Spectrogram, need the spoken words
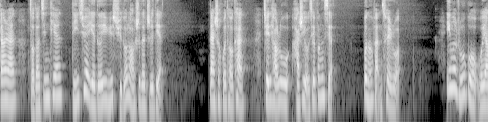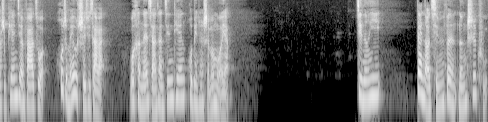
当然，走到今天的确也得益于许多老师的指点，但是回头看这条路还是有些风险，不能反脆弱。因为如果我要是偏见发作或者没有持续下来，我很难想象今天会变成什么模样。技能一：带脑勤奋，能吃苦。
